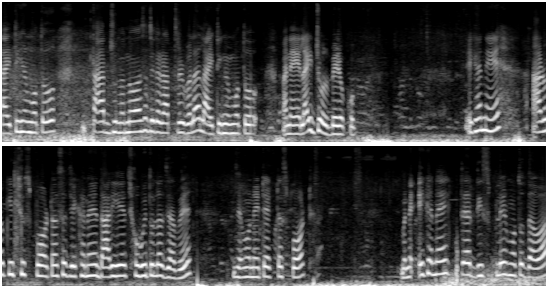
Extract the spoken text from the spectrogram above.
লাইটিংয়ের মতো তার ঝুলানো আছে, যেটা রাত্রের বেলা লাইটিং এর মতো মানে লাইট জ্বলবে এরকম। এখানে আরও কিছু স্পট আছে যেখানে দাঁড়িয়ে ছবি তোলা যাবে, যেমন এটা একটা স্পট মানে এখানে একটা ডিসপ্লের মতো দেওয়া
